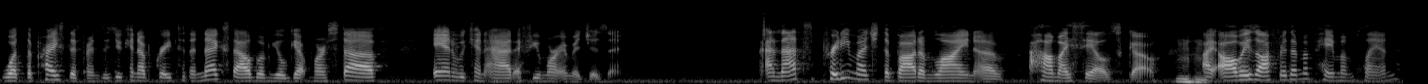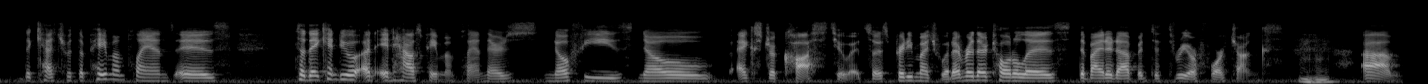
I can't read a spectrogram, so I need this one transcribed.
what the price difference is. You can upgrade to the next album, you'll get more stuff, and we can add a few more images in. And that's pretty much the bottom line of how my sales go. Mhm. I always offer them a payment plan. The catch with the payment plans is so they can do an in-house payment plan. There's no fees, no extra cost to it. So it's pretty much whatever their total is divided up into three or four chunks. Mhm. Um,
